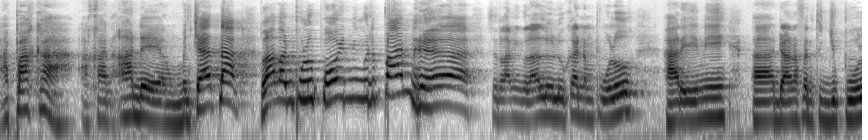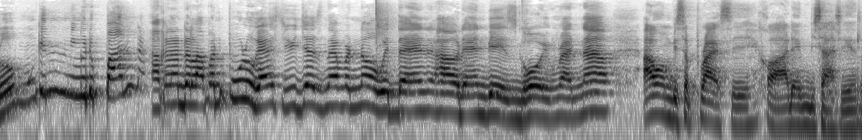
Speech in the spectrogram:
Apakah akan ada yang mencetak 80 poin minggu depan? Setelah minggu lalu Luka 60, hari ini uh, Donovan 70, mungkin minggu depan akan ada 80 guys. You just never know with the how the NBA is going right now. I won't be surprised sih kalau ada yang bisa sih 80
